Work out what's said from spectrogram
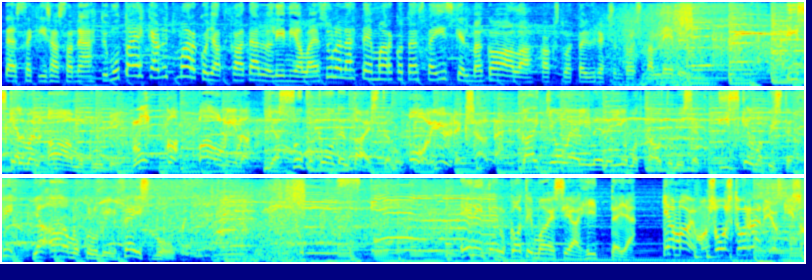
tässä kisassa nähty. Mutta ehkä nyt Marko jatkaa tällä linjalla. Ja sulle lähtee Marko tästä Iskelmä Gaala 2019 levy. Iskelmän aamuklubi. Mikko, Pauliina ja sukupuolten taistelu. Oli yhdeksältä. Kaikki oleellinen ilmoittautumiset iskelma.fi ja aamuklubin Facebook. Eniten kotimaisia hittejä ja maailman suosituin radiokisa.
